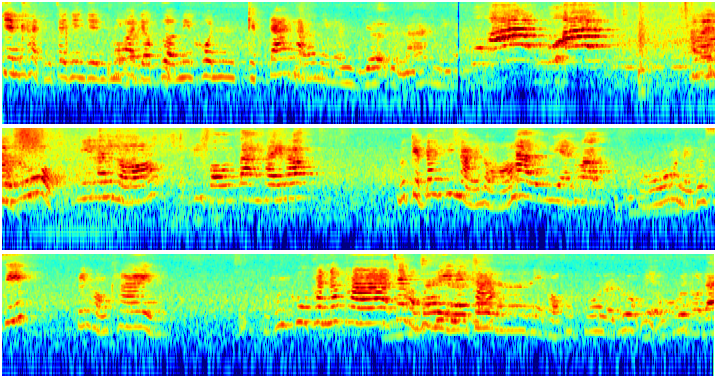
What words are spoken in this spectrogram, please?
เย็นๆค่ะถึงใจเย็นๆเพราะว่าเดี๋ยวเผื่อมีคนเก็บได้ค่ะแล้วมีเงินเยอะอยู่นะมีเงินครูครับครูครับอะไรเหรอลูกมีอะไรเหรอพี่เป๋าตังค์ใครครับหนูเก็บได้ที่ไหนเหรอหน้าโรงเรียนครับโอ้ไหนดูซิเป็นของใครของ คุณครูพันนภาใช่ของคุณใช่พี่ไหเลมยใช่คะเลยนี่ของคุณครูเหรอลูกเนี่ยโอ้ยเราได้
